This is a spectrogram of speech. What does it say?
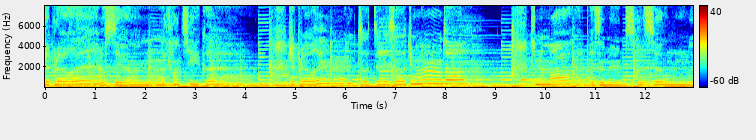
J'ai pleuré l'océan Atlantique. J'ai pleuré toutes les eaux du monde. Tu ne m'as pas aimé une seule seconde.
